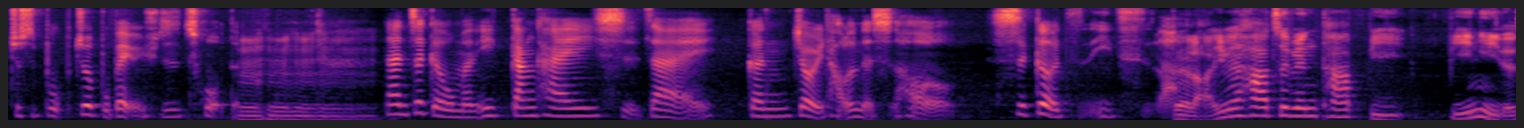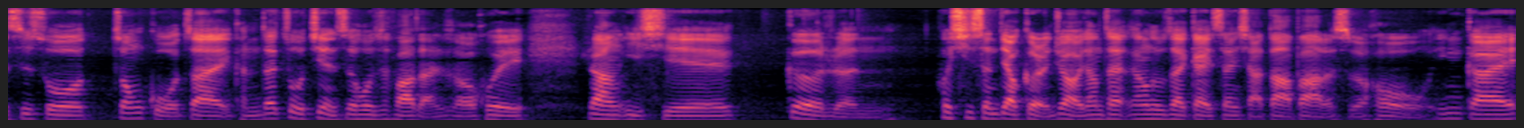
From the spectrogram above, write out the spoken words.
就是不就不被允许，这是错的。嗯哼哼哼，但这个我们一刚开始在跟 Joey 讨论的时候，是各执一词啦。对啦，因为他这边他比比拟的是说，中国在可能在做建设或是发展的时候，会让一些个人会牺牲掉个人，就好像在当初在盖三峡大坝的时候，应该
